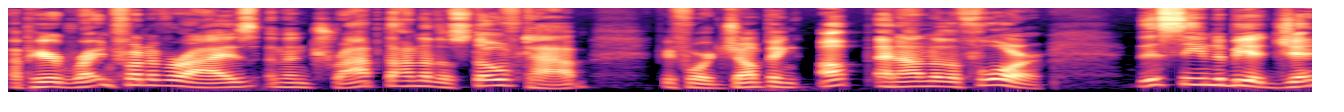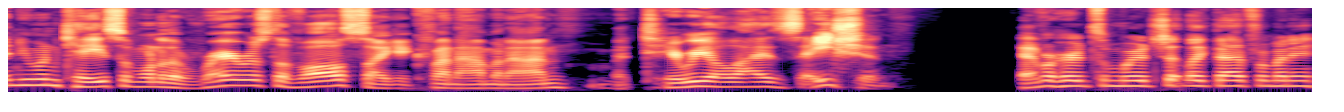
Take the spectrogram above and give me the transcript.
appeared right in front of her eyes and then dropped onto the stovetop before jumping up and onto the floor. This seemed to be a genuine case of one of the rarest of all psychic phenomenon, materialization. Ever heard some weird shit like that from any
